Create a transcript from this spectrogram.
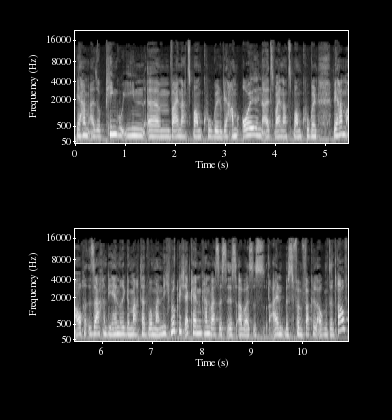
Wir haben also Pinguin, ähm, Weihnachtsbaumkugeln, wir haben Eulen als Weihnachtsbaumkugeln, wir haben auch Sachen, die Henry gemacht hat, wo man nicht wirklich erkennen kann, was es ist, aber es ist ein bis fünf Wackelaugen sind drauf.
